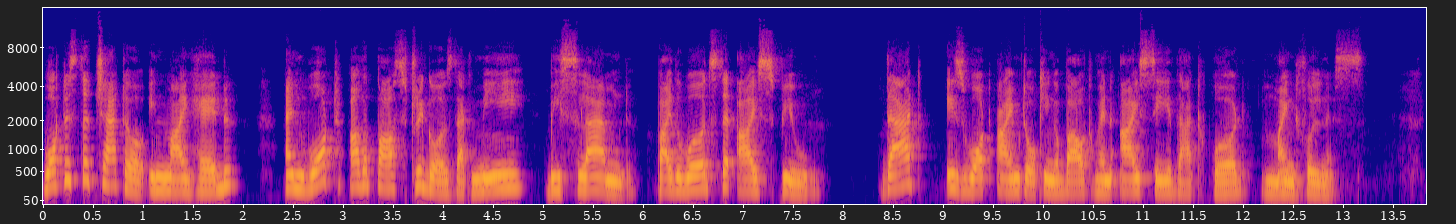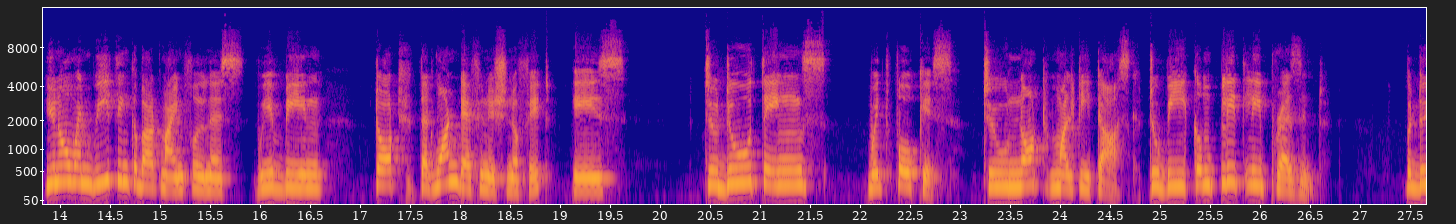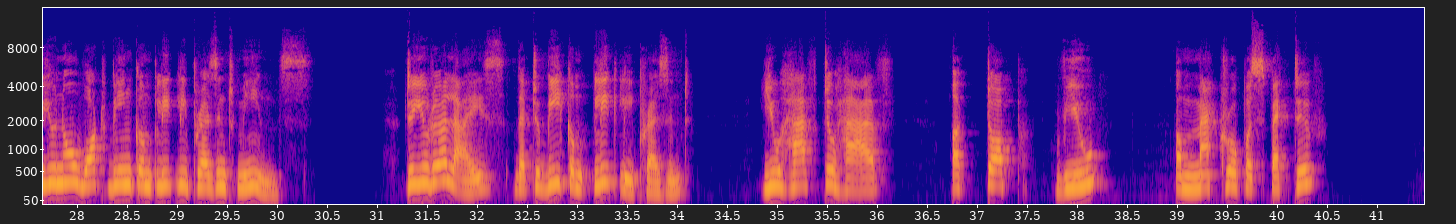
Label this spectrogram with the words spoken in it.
What is the chatter in my head? And what are the past triggers that may be slammed by the words that I spew? That is what I'm talking about when I say that word mindfulness. You know, when we think about mindfulness, we've been taught that one definition of it is to do things with focus, to not multitask, to be completely present. But do you know what being completely present means? Do you realize that to be completely present, you have to have a top view, a macro perspective,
